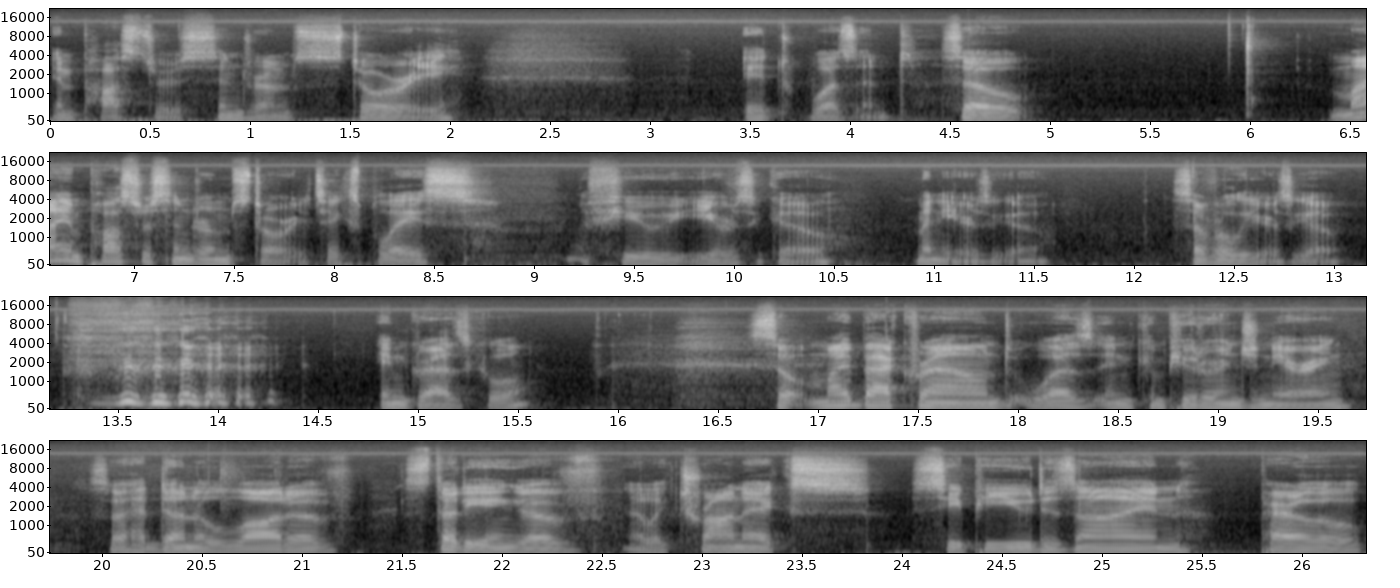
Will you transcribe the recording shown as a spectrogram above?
imposter syndrome story, it wasn't. So, my imposter syndrome story takes place a few years ago, many years ago, several years ago, in grad school. So my background was in computer engineering. So I had done a lot of studying of electronics, CPU design, parallel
